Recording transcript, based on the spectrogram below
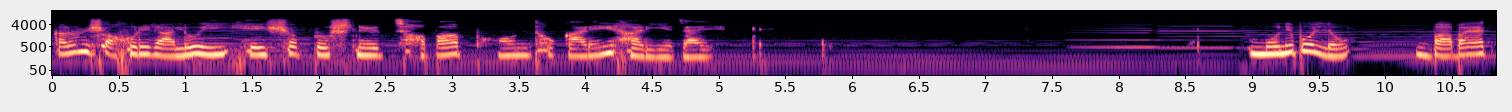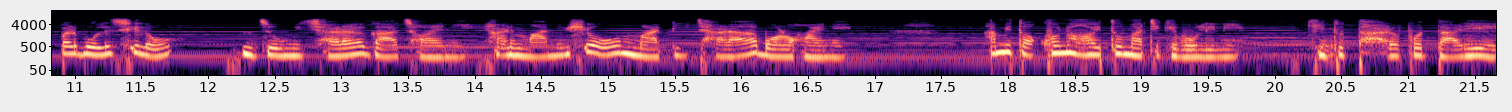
কারণ শহরের আলোই এইসব প্রশ্নের জবাব অন্ধকারে হারিয়ে যায়। মনে পড়ল, বাবা একবার বলেছিল জমি ছাড়া গাছ হয়নি, আর মানুষও মাটি ছাড়া বড় হয়নি। আমি তখনও হয়তো মাটিকে বলিনি, কিন্তু তার উপর দাঁড়িয়ে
